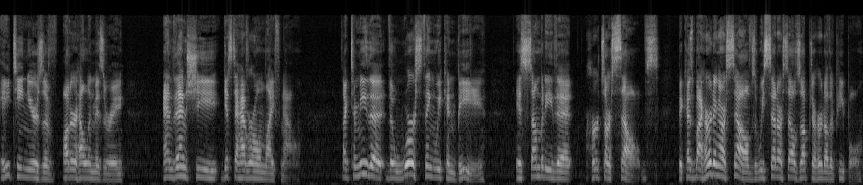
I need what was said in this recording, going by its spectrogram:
18 years of utter hell and misery, and then she gets to have her own life now. Like to me, the the worst thing we can be is somebody that hurts ourselves. Because by hurting ourselves, we set ourselves up to hurt other people.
